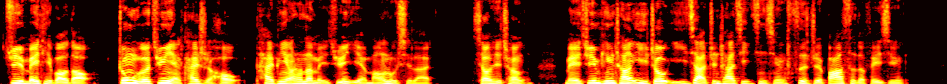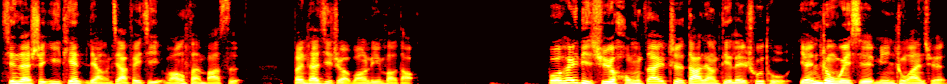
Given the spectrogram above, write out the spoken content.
据媒体报道，中俄军演开始后，太平洋上的美军也忙碌起来。消息称，美军平常一周一架侦察机进行四至八次的飞行。现在是一天两架飞机往返八次。本台记者王林报道：波黑地区洪灾致大量地雷出土，严重威胁民众安全。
